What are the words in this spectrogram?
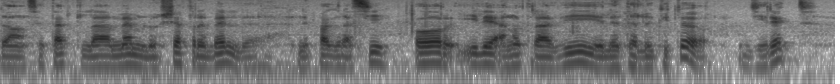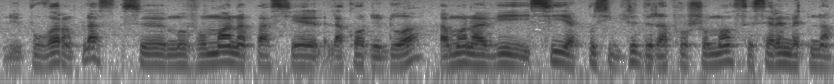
Dans cet acte-là, même le chef rebelle n'est pas gracié. Or, il est à notre avis l'interlocuteur direct du pouvoir en place. Ce mouvement n'a pas signé l'accord de Doha. À mon avis, s'il y a possibilité de rapprochement, ce serait maintenant.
